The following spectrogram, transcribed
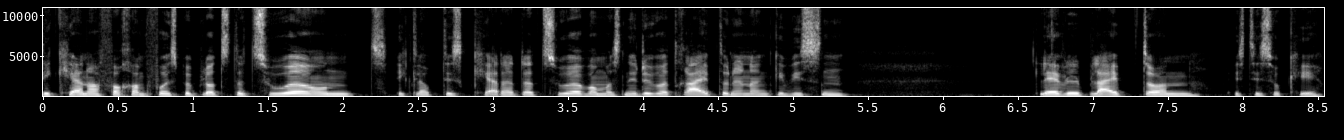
die kehren einfach am Fußballplatz dazu. Und ich glaube, das gehört auch dazu. Wenn man es nicht übertreibt und in einem gewissen Level bleibt, dann ist das okay.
